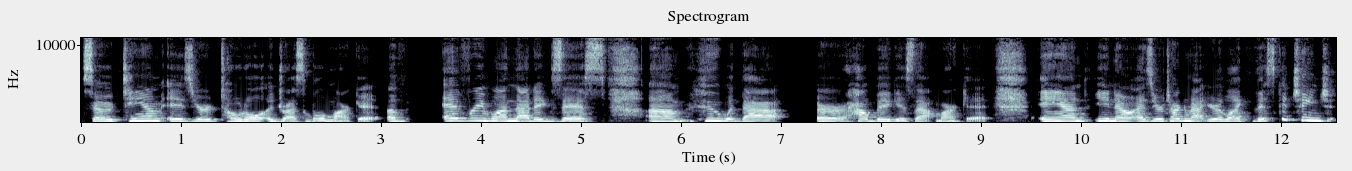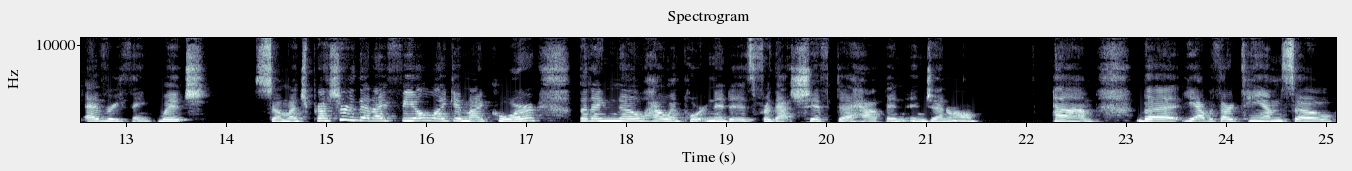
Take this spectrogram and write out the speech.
So tam is your total addressable market of everyone that exists. Um, who would that or how big is that market? And you know as you're talking about you're like this could change everything which so much pressure that I feel like in my core, but I know how important it is for that shift to happen in general. Um, but yeah, with our TAM, so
